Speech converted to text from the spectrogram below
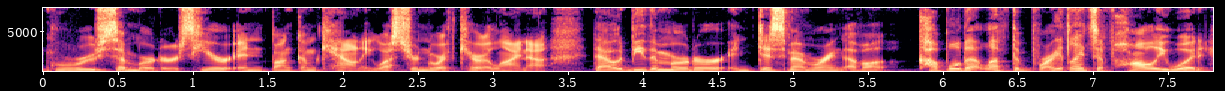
gruesome murders here in Buncombe County, Western North Carolina. That would be the murder and dismembering of a couple that left the bright lights of Hollywood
